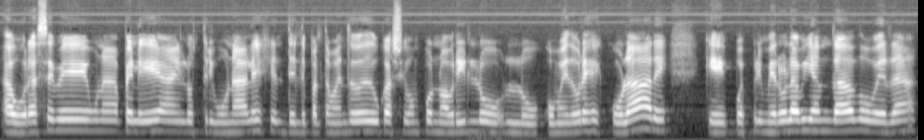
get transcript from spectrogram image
Ahora se ve una pelea en los tribunales del Departamento de Educación por no abrir los comedores escolares, que pues primero le habían dado, ¿verdad?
